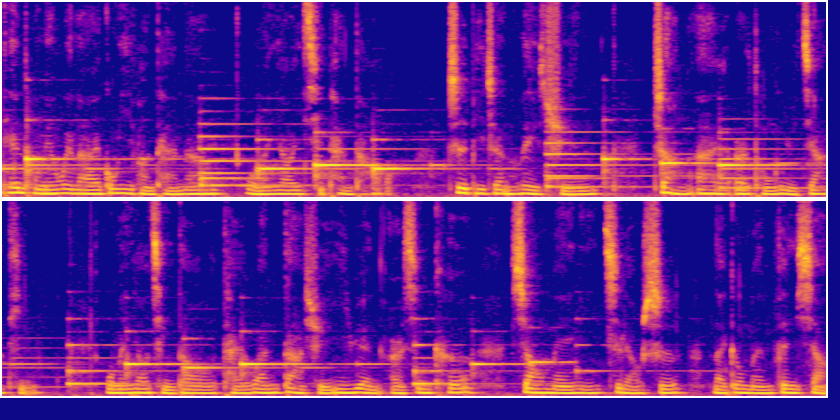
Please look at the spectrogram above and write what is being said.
天童年未来公益访谈呢，我们要一起探讨自闭症类群障碍儿童与家庭。我们邀请到台湾大学医院儿心科肖梅妮治疗师来跟我们分享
